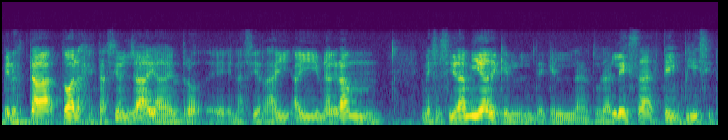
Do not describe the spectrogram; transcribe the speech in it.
Pero está toda la gestación ya ahí adentro, eh, en la sierra. Hay, una gran necesidad mía de que, de que la naturaleza esté implícita.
